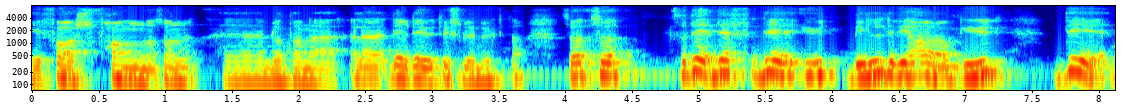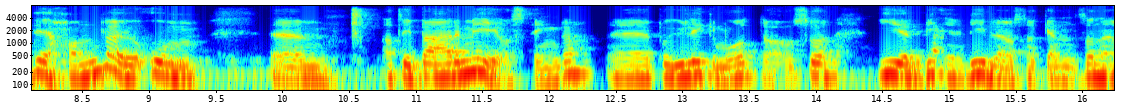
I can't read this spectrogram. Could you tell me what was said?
i fars fang og sånn, eh, blant annet. Eller det er jo det uttrykket som blir brukt. da. Så, så, så det, det, det ut, bildet vi har av Gud, det, det handler jo om um, at vi bærer med oss ting da, eh, på ulike måter. Og så gir Bibelen oss noen sånne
